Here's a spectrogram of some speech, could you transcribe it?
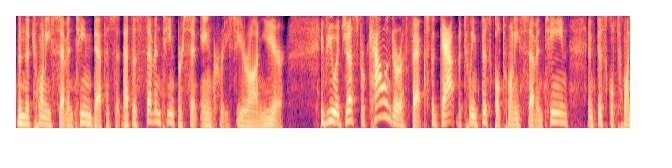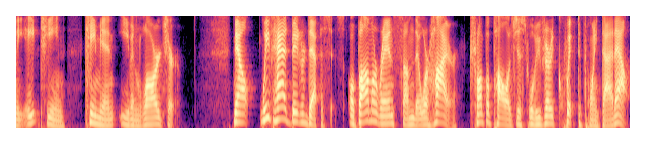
than the 2017 deficit. That's a 17% increase year on year. If you adjust for calendar effects, the gap between fiscal 2017 and fiscal 2018 came in even larger. Now, we've had bigger deficits. Obama ran some that were higher. Trump apologists will be very quick to point that out.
